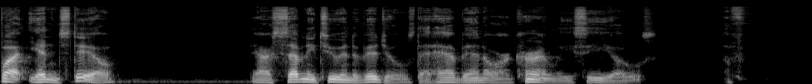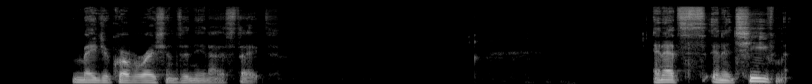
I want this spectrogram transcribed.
but yet and still, there are 72 individuals that have been or are currently CEOs major corporations in the United States. And that's an achievement,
